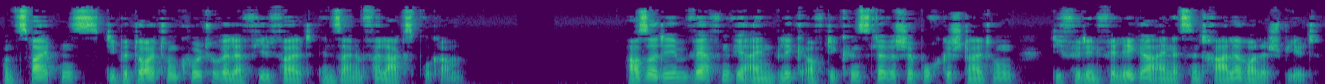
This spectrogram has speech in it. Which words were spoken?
und zweitens die Bedeutung kultureller Vielfalt in seinem Verlagsprogramm. Außerdem werfen wir einen Blick auf die künstlerische Buchgestaltung, die für den Verleger eine zentrale Rolle spielt.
